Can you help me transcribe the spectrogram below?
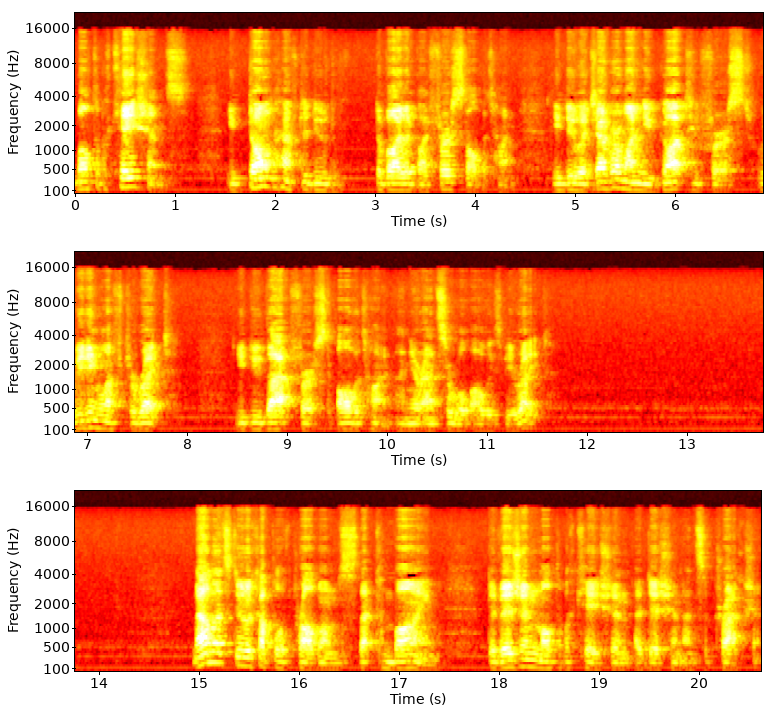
multiplications, you don't have to do divided by first all the time. You do whichever one you got to first, reading left to right. You do that first all the time, and your answer will always be right. Now let's do a couple of problems that combine division, multiplication, addition, and subtraction.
